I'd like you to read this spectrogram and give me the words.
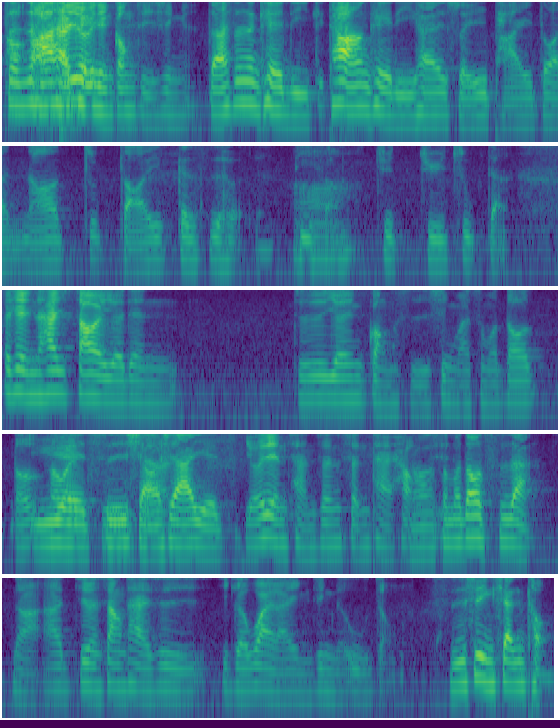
甚至它还有一点攻击性。对，它甚至可以离，它好像可以离开水域爬一段，然后就找一更适合的地方去居住的。而且它稍微有点。就是有点广食性嘛，什么都都鱼也吃，小虾也吃，有一点产生生态浩劫，什么都吃啊，对吧？啊，基本上它还是一个外来引进的物种，食性相同，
